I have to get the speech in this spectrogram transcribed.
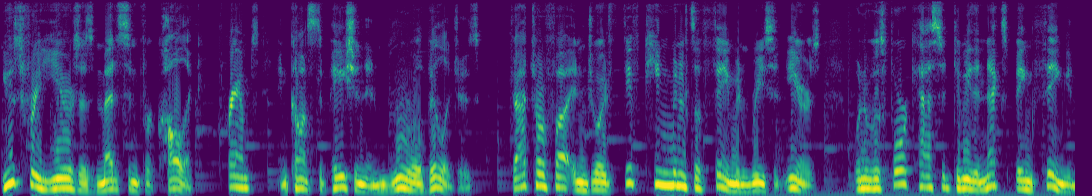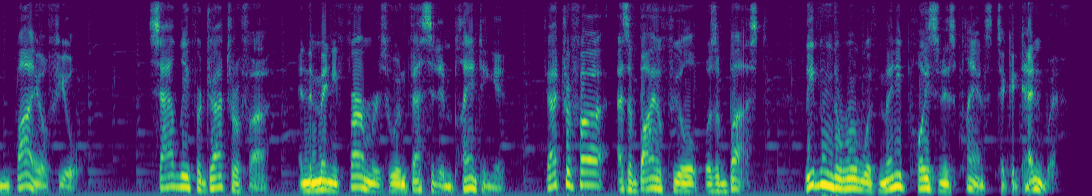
Used for years as medicine for colic cramps, and constipation in rural villages, Jatropha enjoyed 15 minutes of fame in recent years when it was forecasted to be the next big thing in biofuel. Sadly for Jatropha and the many farmers who invested in planting it, Jatropha as a biofuel was a bust, leaving the world with many poisonous plants to contend with.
